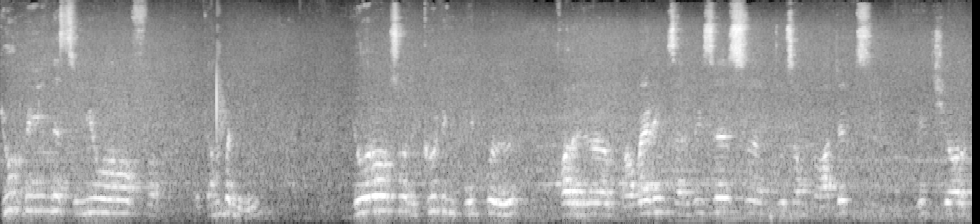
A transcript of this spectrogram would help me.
you being the CEO of a company, you are also recruiting people for uh, providing services uh, to some projects which your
